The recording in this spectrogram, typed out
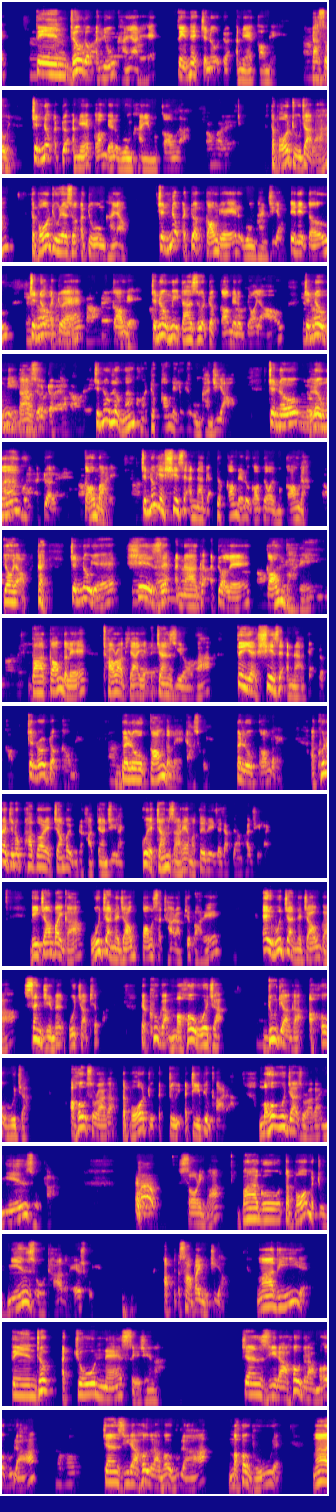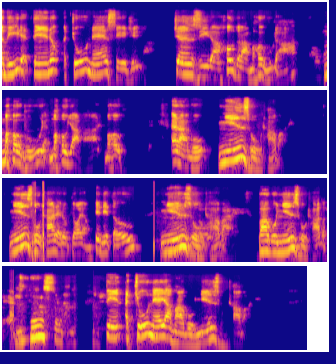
တင်တို့လို့အညုံခံရတယ်တင်နဲ့ကျွန်ုပ်အတွက်အမြဲကောင်းတယ်ဒါဆိုရင်ကျွန်ုပ်အတွက်အမြဲကောင်းတယ်လို့ဝန်ခံရင်မကောင်းလားကောင်းပါလေသဘောတူကြလား သဘောတူတယ်ဆိုရင်အတူဝန်ခံရအောင်ကျွန်ုပ်အတွက်ကောင်းတယ်လို့ဝန်ခံကြည့်အောင်တင်းနှစ်သုံးကျွန်ုပ်အတွက်ကောင်းတယ်ကျွန်ုပ်မိသားစုအတွက်ကောင်းတယ်လို့ပြောရအောင်ကျွန်ုပ်မိသားစုအတွက်ကောင်းကျွန်ုပ်လုပ်ငန်းခွင်အတွက်ကောင်းတယ်လို့လည်းဝန်ခံကြည့်အောင်ကျွန်ုပ်လုပ်ငန်းခွင်အတွက်ကောင်းပါတယ်ကျွန်ုပ်ရဲ့ရှေ့ဆက်အနာဂတ်အတွက်ကောင်းတယ်လို့ကောင်းပြောရင်မကောင်းလားပြောရအောင်ကဲကျွန်ုပ်ရဲ့ရှေ့ဆက်အနာဂတ်အတွက်လည်းကောင်းပါတယ်ဘာကောင်းတယ်လဲထာဝရဘုရားရဲ့အကြံစီတော်ကတင့်ရဲ့ရှေ့ဆက်အနာဂတ်အတွက်ကောင်း ကျွန်တော်တို့ကောင်းတယ်ဘယ်လိုကောင်းတယ်လဲဒါဆိုရင်ဘယ်လိုကောင်းတယ်လဲအခုနကကျွန်တော်ဖတ်သွားတဲ့ကျမ်းပိုက်ကိုတစ်ခါပြန်ကြည့်လိုက်ကိုယ့်ရဲ့ကျမ်းစာထဲမှာတေးသေးကြကြပြန်ဖတ်ကြည့်လိုက်ဒီကျမ်းပိုက်ကဝိဇ္ဇာနှစ်ကြောင်းပေါင်းဆက်ထားတာဖြစ်ပါတယ်အဲ့ဒီဝိဇ္ဇာနှစ်ကြောင်းကဆန့်ကျင်ဘက်ဝိဇ္ဇာဖြစ်ပါတယ်တစ်ခုကမဟုတ်ဝိဇ္ဇာဒုတိယကအဟုတ်ဝိဇ္ဇာအဟုတ်ဆိုတာကသဘောတူအတူအတီးပြုတ်ထားတာမဟုတ်ဝိဇ္ဇာဆိုတာကညင်းဆိုထားတာ sorry ပါ ဘာကိုသဘောမတူညင်းဆိုထားတယ်ဆိုရင်အအစပိုင်းကိုကြည့်အောင်ငါသည်တဲ့တင်တို့အကျိုးနဲ့စေခြင်းလားကြံစီတာဟုတ်သလားမဟုတ်ဘူးလားမဟုတ်ကြံစီတာဟုတ်သလားမဟုတ်ဘူးလားမဟုတ်ဘူးတဲ့ငါသည်တဲ့တင်တို့အကျိုးနဲ့စေခြင်းလားကြံစီတာဟုတ်သလားမဟုတ်ဘူးလားမဟုတ်ဘူးတဲ့မဟုတ်ရပါတဲ့မဟုတ်ဘူးအဲ့ဒါကိုညင်းဆိုထားပါတယ်ညင်းဆိုထားတယ်လို့ပြောရအောင်တစ်နှစ်သုံးညင်းဆိုထားပါတယ် ဘာကိုညင်းဆိုထားတယ်လဲ Yes sir. တင်အကျိုးနဲ့ရမှာကိုညင်းဆိုထားပါတယ်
